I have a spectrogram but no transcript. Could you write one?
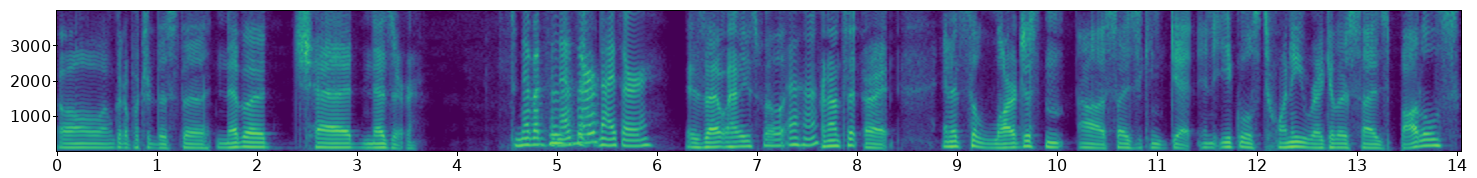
oh I'm gonna butcher this the Nebuchadnezzar. nebuchadnezzar Nebuchadnezzar. Is that how you spell it? Uh huh. Pronounce it all right. And it's the largest uh, size you can get, and equals 20 regular size bottles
